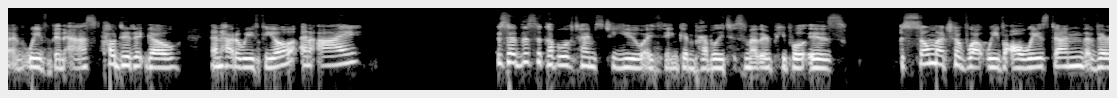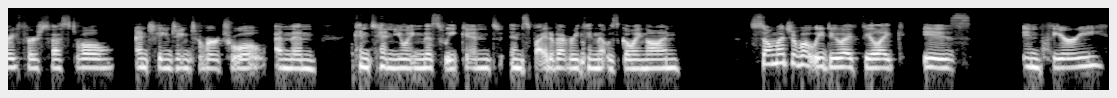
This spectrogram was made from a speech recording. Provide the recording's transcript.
uh, we've been asked, how did it go? And how do we feel? And I said this a couple of times to you, I think, and probably to some other people is so much of what we've always done the very first festival and changing to virtual and then continuing this weekend in spite of everything that was going on so much of what we do, I feel like, is in theory.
